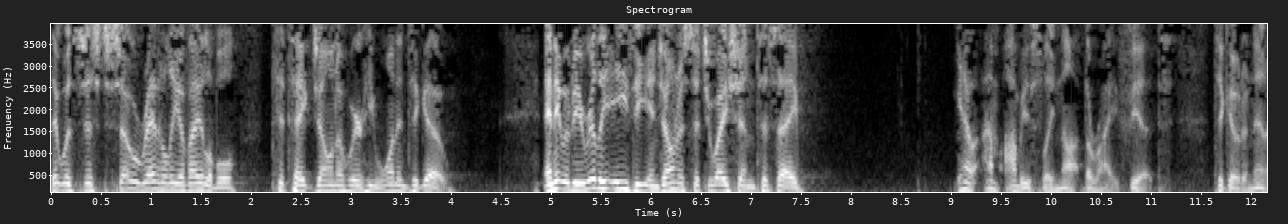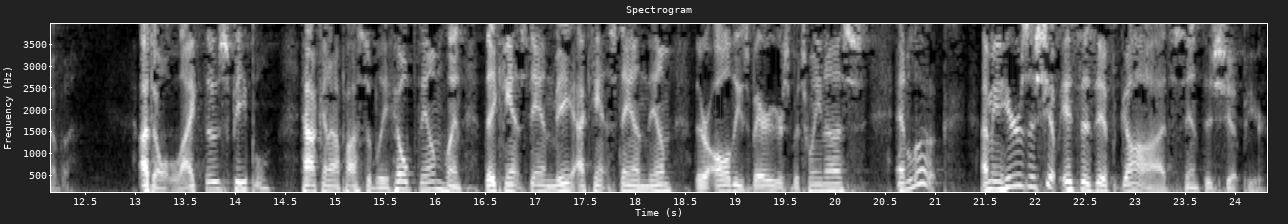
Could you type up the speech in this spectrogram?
that was just so readily available to take Jonah where he wanted to go. And it would be really easy in Jonah's situation to say, you know, I'm obviously not the right fit to go to Nineveh. I don't like those people. How can I possibly help them when they can't stand me? I can't stand them. There are all these barriers between us. And look, I mean, here's a ship. It's as if God sent this ship here.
